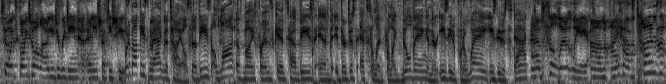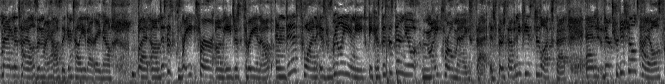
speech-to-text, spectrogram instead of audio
So, it's going to allow you to redeem at any Chuck E. Cheese. What about these Magna-Tiles? Now, these, a lot of my friends' kids have these, and they're just excellent for like building, and they're easy to put away, easy to stack. Absolutely. Um, I have tons of Magna-Tiles in my house. I can tell you that right now. But um, this is great for um, ages three and up. And this one is really unique because this is their new micro mag set. It's their 70 piece deluxe set. And they're traditional tiles.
